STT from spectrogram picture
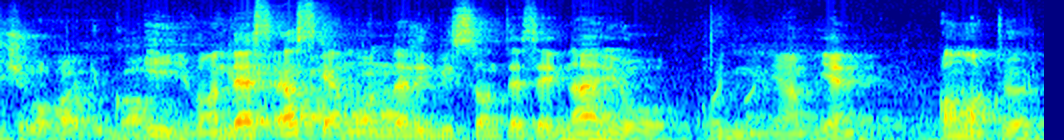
és akkor hagyjuk a... Így van, de ezt azt kell mondani, viszont ez egy nagyon jó, hogy mondjam, ilyen amatőr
